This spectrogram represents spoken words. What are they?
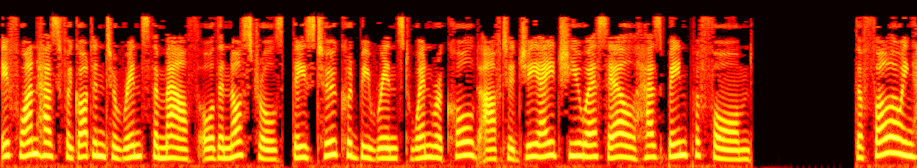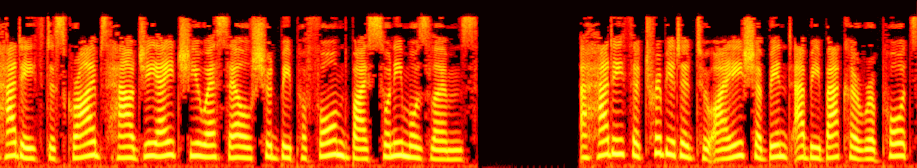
If one has forgotten to rinse the mouth or the nostrils, these too could be rinsed when recalled after GHUSL has been performed. The following hadith describes how GHUSL should be performed by Sunni Muslims. A hadith attributed to Aisha bint Abi Bakr reports,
